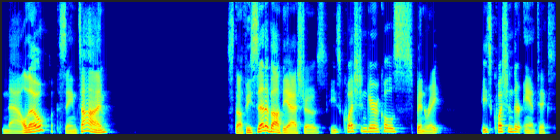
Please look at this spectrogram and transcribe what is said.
Now, though, at the same time, stuff he said about the Astros, he's questioned Gerrit Cole's spin rate. He's questioned their antics.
